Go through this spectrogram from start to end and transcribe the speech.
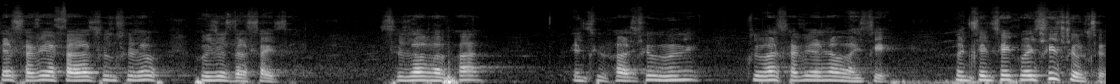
त्या सगळ्या काळातून सुद्धा पुढे दसायचं सुद्धा बापा त्यांची पार्श्वभूमी किंवा सगळ्यांना माहिती आहे. पण त्यांचं एक वैशिष्ट्य होतं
